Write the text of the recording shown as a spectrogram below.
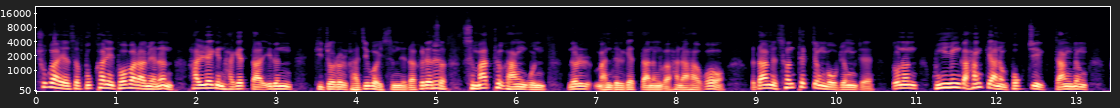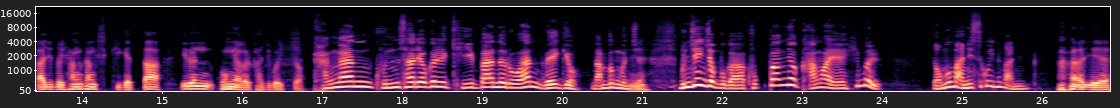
추가해서 북한이 도발하면은 할 얘기는 하겠다 이런 기조를 가지고 있습니다. 그래서 네. 스마트 강군을 만들겠다는 거 하나 하고 그다음에 선택적 모병제 또는 국민과 함께하는 복지 장병까지도 향상시키겠다 이런 공약을 가지고 있죠. 강한 군사력을 기반으로 한 외교 남북 문제. 네. 문재인 정부가 국방력 강화에 힘을 너무 많이 쓰고 있는 거 아닙니까? 예.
